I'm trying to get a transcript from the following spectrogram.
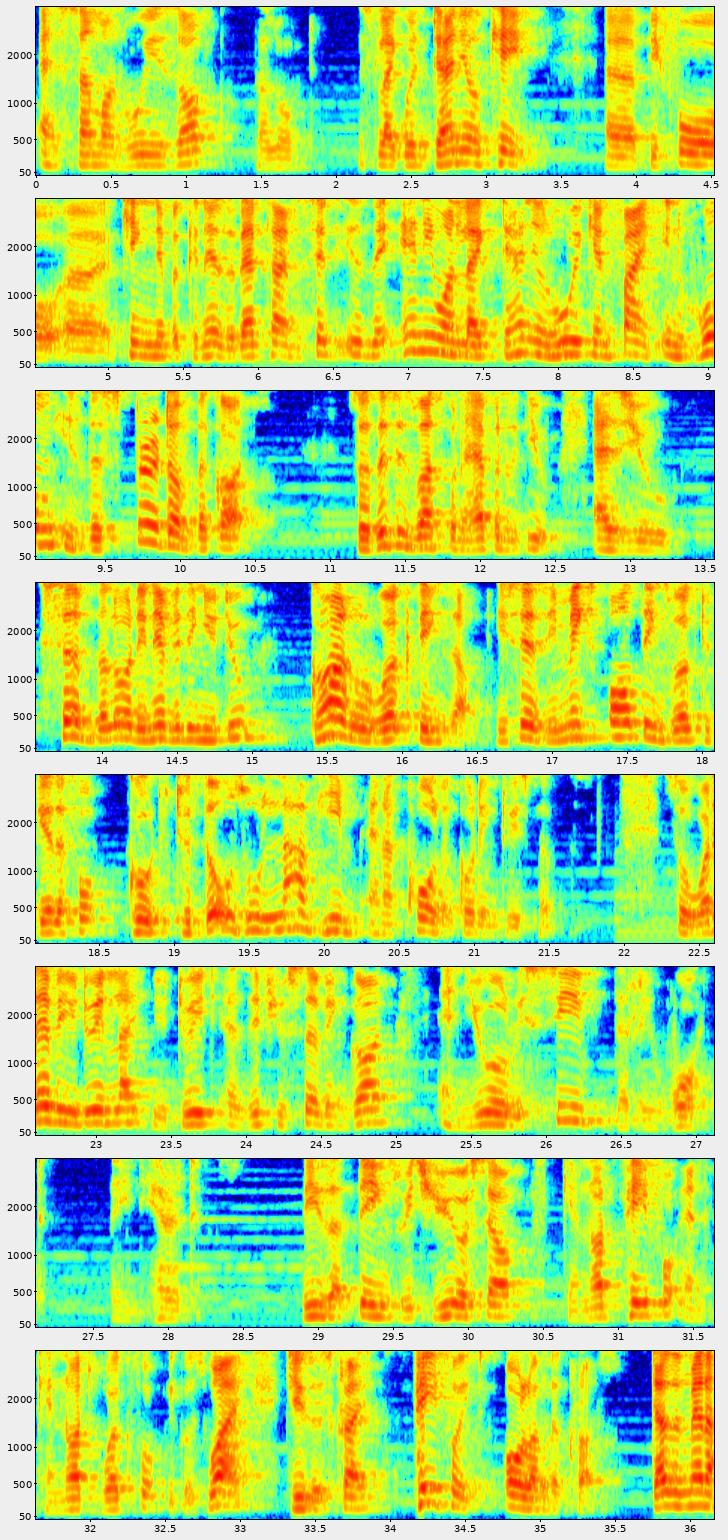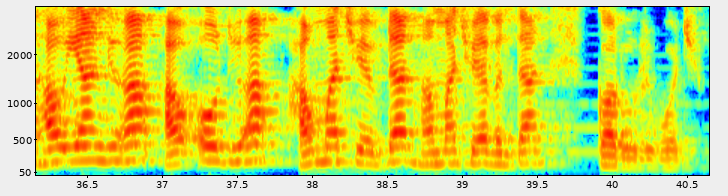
as someone who is of the Lord. It's like when Daniel came uh, before uh, King Nebuchadnezzar that time said, Is there anyone like Daniel who we can find in whom is the spirit of the gods? So, this is what's going to happen with you. As you serve the Lord in everything you do, God will work things out. He says He makes all things work together for good to those who love Him and are called according to His purpose. So, whatever you do in life, you do it as if you're serving God and you will receive the reward, the inheritance. These are things which you yourself cannot pay for and cannot work for because why? Jesus Christ paid for it all on the cross. Doesn't matter how young you are, how old you are, how much you have done, how much you haven't done, God will reward you.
